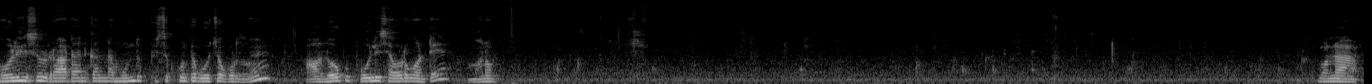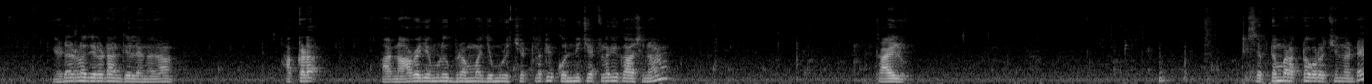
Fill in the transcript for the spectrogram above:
పోలీసులు రావడానికన్నా ముందు పిసుక్కుంటూ కూర్చోకూడదు. ఆ లోపు పోలీస్ ఎవరు అంటే మనం. మొన్న ఎడర్లో తిరగడానికి వెళ్ళాం కదా అక్కడ ఆ నాగజముడు బ్రహ్మజముడు చెట్లకి కొన్ని చెట్లకి కాసిన కాయలు. సెప్టెంబర్ అక్టోబర్ వచ్చిందంటే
